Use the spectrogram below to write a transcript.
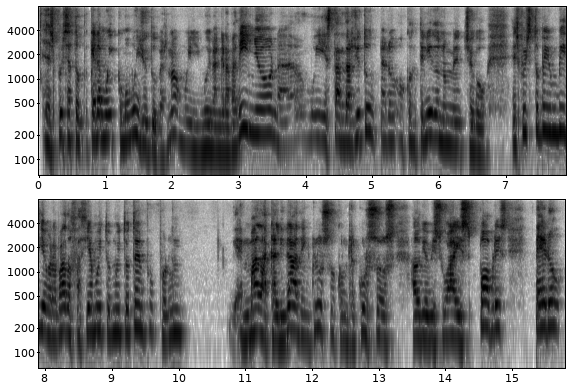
E despois atop, que era moi como moi youtuber, non? Moi moi ben grabadiño, na, moi estándar YouTube, pero o contenido non me chegou. E despois topei un vídeo grabado facía moito moito tempo por un en mala calidade incluso, con recursos audiovisuais pobres, pero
